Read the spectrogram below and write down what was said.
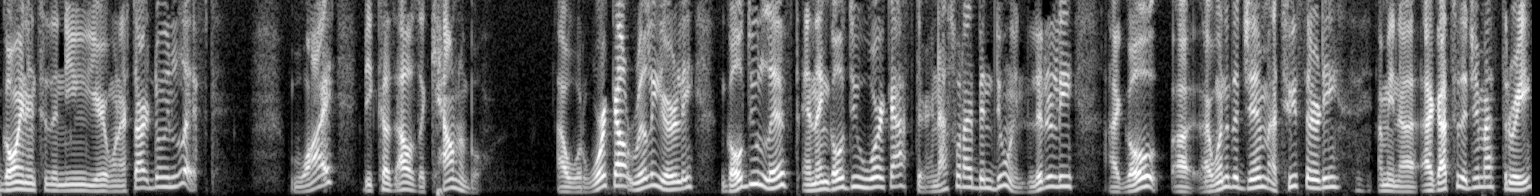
going into the new year when I started doing Lyft. Why? Because I was accountable. I would work out really early, go do Lyft, and then go do work after, and that's what I've been doing. Literally, I go, uh, I went to the gym at two thirty. I mean, uh, I got to the gym at three,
